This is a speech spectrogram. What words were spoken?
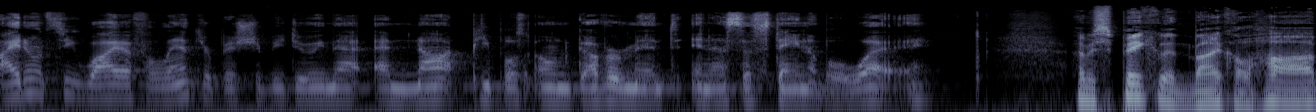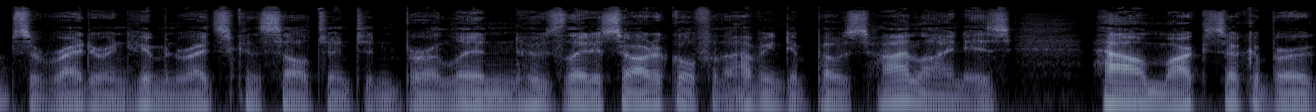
i don't see why a philanthropist should be doing that and not people's own government in a sustainable way I'm speaking with Michael Hobbes, a writer and human rights consultant in Berlin, whose latest article for the Huffington Post Highline is How Mark Zuckerberg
